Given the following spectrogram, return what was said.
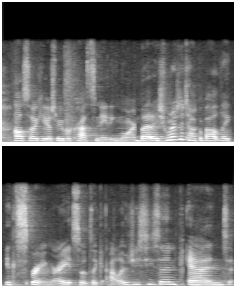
also, here's me procrastinating more. But I just wanted to talk about like, it's spring, right? So it's like allergy season and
